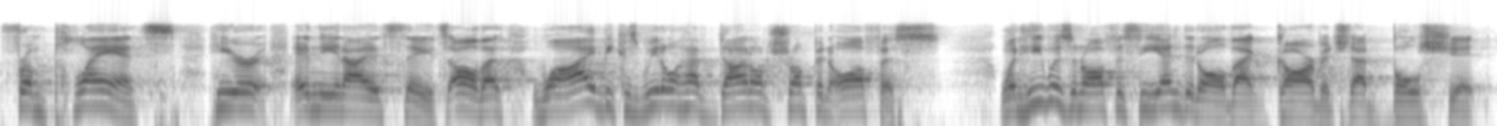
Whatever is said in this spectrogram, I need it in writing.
from plants here in the United States? Oh, that why? Because we don't have Donald Trump in office. When he was in office, he ended all that garbage, that bullshit.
